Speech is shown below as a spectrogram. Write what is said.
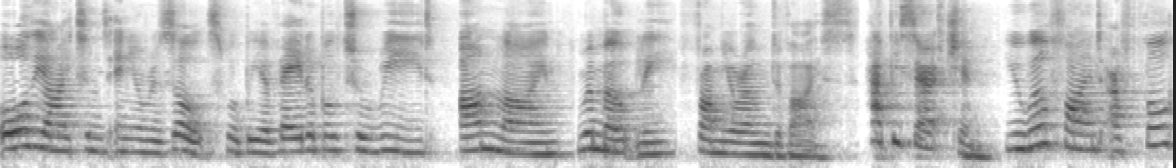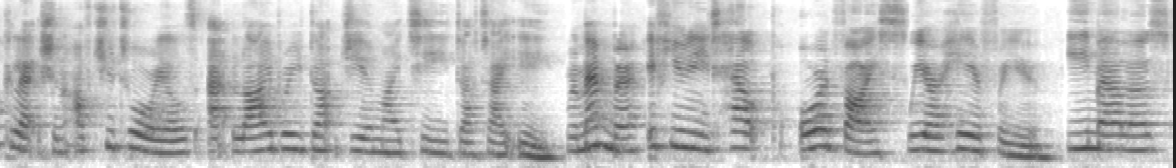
All the items in your results will be available to read online remotely from your own device. Happy searching! You will find our full collection of tutorials at library.gmit.ie. Remember, if you need help or advice, we are here for you. Email us,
